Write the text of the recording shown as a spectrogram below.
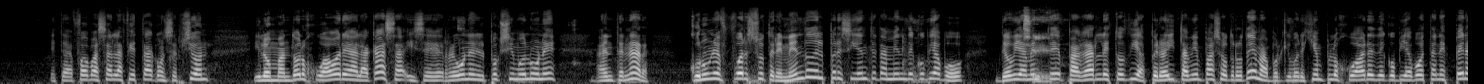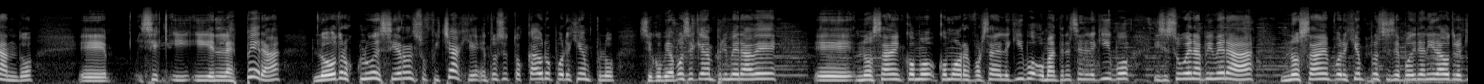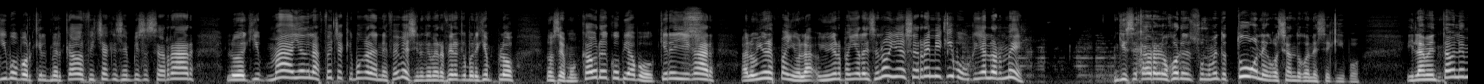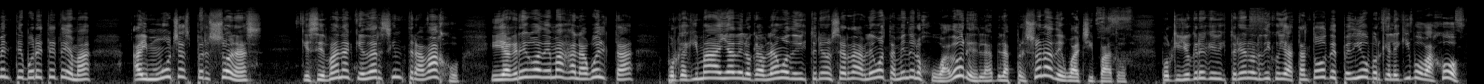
fue a pasar la fiesta de Concepción y los mandó a los jugadores a la casa y se reúnen el próximo lunes a entrenar con un esfuerzo tremendo del presidente también de Copiapó, de obviamente pagarle estos días. Pero ahí también pasa otro tema, porque por ejemplo los jugadores de Copiapó están esperando eh, y, en la espera los otros clubes cierran su fichaje. Entonces estos cabros, por ejemplo, si Copiapó se queda en primera B, eh, no saben cómo, cómo reforzar el equipo o mantenerse en el equipo. Y si suben a primera A, no saben, por ejemplo, si se podrían ir a otro equipo porque el mercado de fichaje se empieza a cerrar. Los equipos, más allá de las fechas que ponga la NFB, sino que me refiero a que, por ejemplo, no sé, un cabro de Copiapó quiere llegar a la Unión Española. Y Unión Española dice, no, ya cerré mi equipo porque ya lo armé. Y ese cabro a lo mejor en su momento estuvo negociando con ese equipo. Y lamentablemente por este tema hay muchas personas que se van a quedar sin trabajo. Y agrego además a la vuelta, porque aquí más allá de lo que hablamos de Victoriano Cerda, hablemos también de los jugadores, las personas de Huachipato. Porque yo creo que Victoriano les dijo ya, están todos despedidos porque el equipo bajó.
